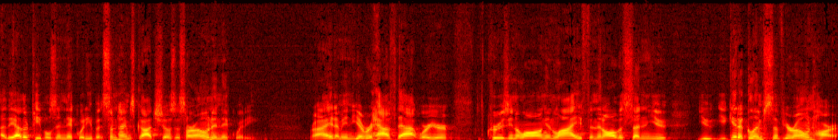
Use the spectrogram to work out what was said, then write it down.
Uh, the other people's iniquity, but sometimes God shows us our own iniquity, right? I mean, you ever have that where you're cruising along in life and then all of a sudden you, you, you get a glimpse of your own heart.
